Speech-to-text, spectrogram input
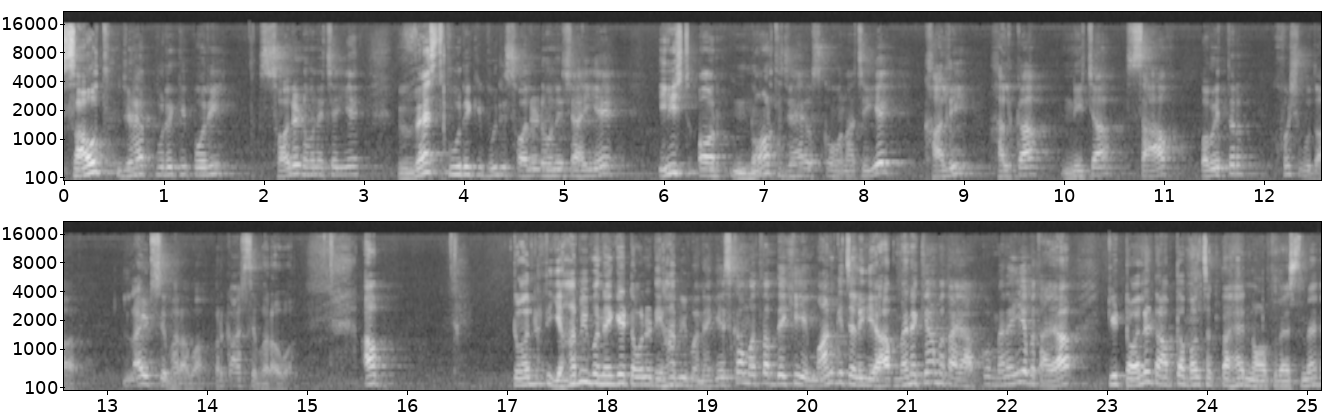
साउथ जो है पूरे की पूरी सॉलिड होने चाहिए। वेस्ट पूरे की पूरी सॉलिड होनी चाहिए। ईस्ट और नॉर्थ जो है उसको होना चाहिए। खाली, हल्का, नीचा, साफ़, पवित्र, खुशबूदार लाइट से भरा हुआ, प्रकाश से भरा हुआ। अब टॉयलेट यहाँ भी बनेंगे टॉयलेट यहाँ भी बनेंगे। इसका मतलब देखिए, मान के चलिए आप, मैंने क्या बताया आपको? मैंने ये बताया कि टॉयलेट आपका बन सकता है नॉर्थ वेस्ट में।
